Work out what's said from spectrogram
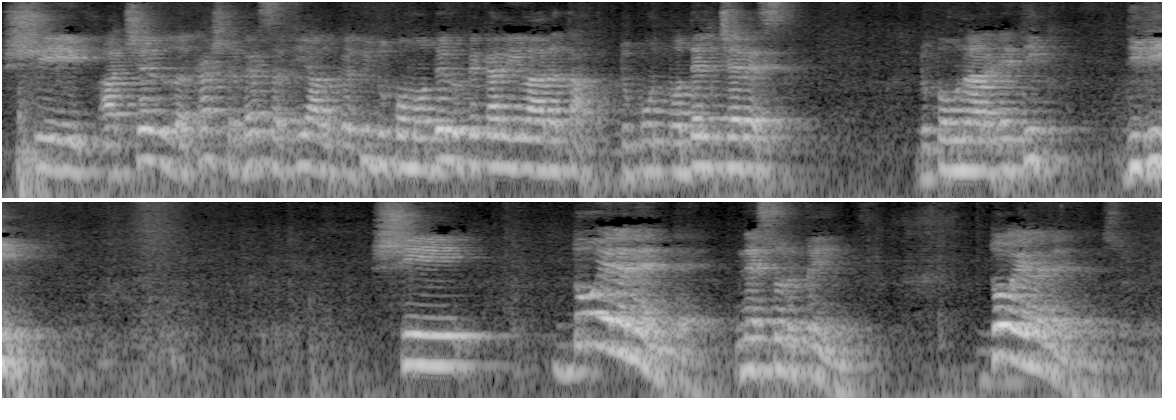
Și acel lăcaș trebuia să fie alcătuit după modelul pe care l-a arătat. După un model ceresc. După un arhetip divin. Și două elemente ne surprind. Două elemente ne surprind.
